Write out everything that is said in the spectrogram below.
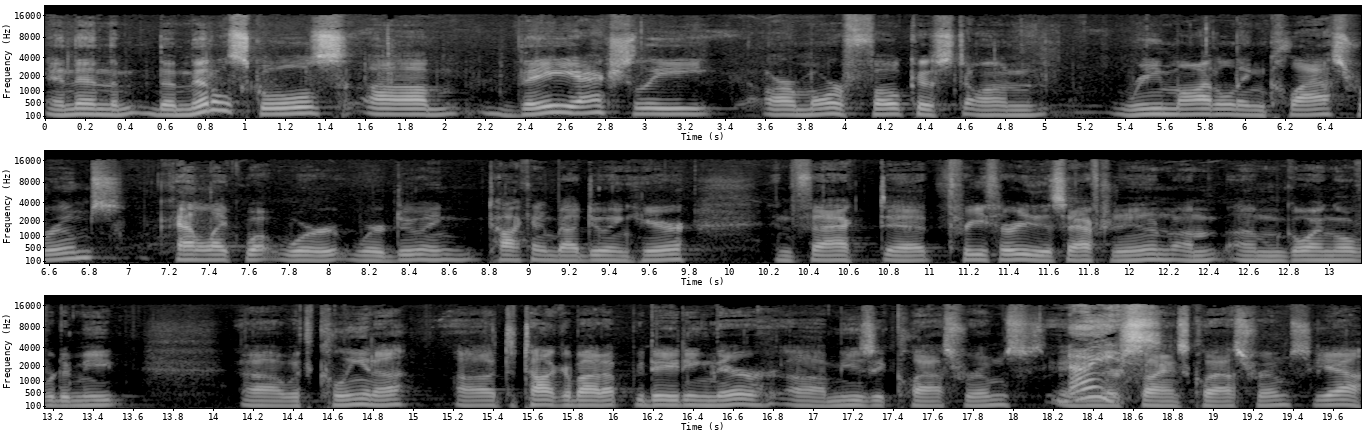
and then the the middle schools um, they actually are more focused on remodeling classrooms, kind of like what we're we're doing talking about doing here. In fact, at 3:30 this afternoon, I'm I'm going over to meet uh, with Colina uh, to talk about updating their uh, music classrooms and their science classrooms. Yeah,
